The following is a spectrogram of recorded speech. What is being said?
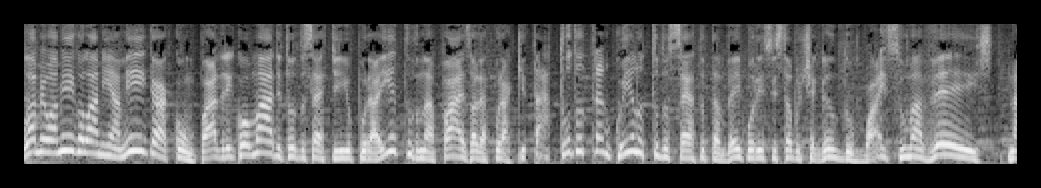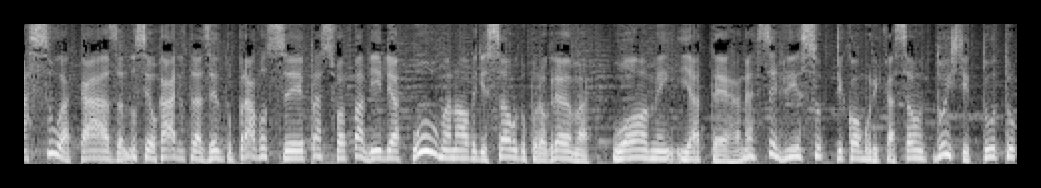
Olá, meu amigo, olá, minha amiga, compadre e comadre, tudo certinho por aí? Tudo na paz? Olha, por aqui tá tudo tranquilo, tudo certo também, por isso estamos chegando mais uma vez na sua casa, no seu rádio, trazendo para você, para sua família, uma nova edição do programa O Homem e a Terra, né? Serviço de comunicação do Instituto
